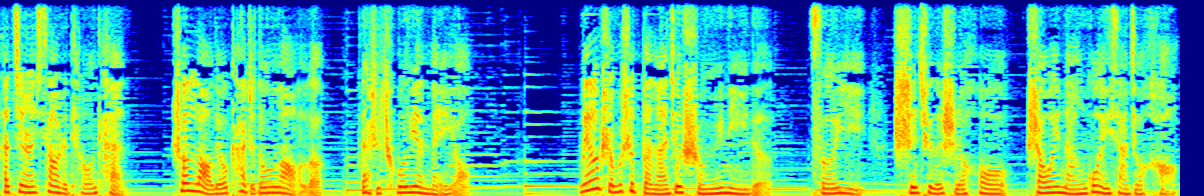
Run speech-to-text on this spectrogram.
他竟然笑着调侃，说老刘看着都老了，但是初恋没有。没有什么是本来就属于你的，所以失去的时候稍微难过一下就好。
